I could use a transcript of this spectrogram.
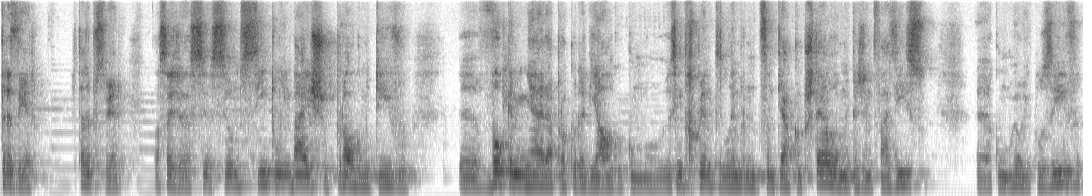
trazer? Estás a perceber? Ou seja, se, se eu me sinto em baixo por algum motivo, uh, vou caminhar à procura de algo, como assim de repente lembro-me de Santiago Compostela, muita gente faz isso, uh, como eu inclusive.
